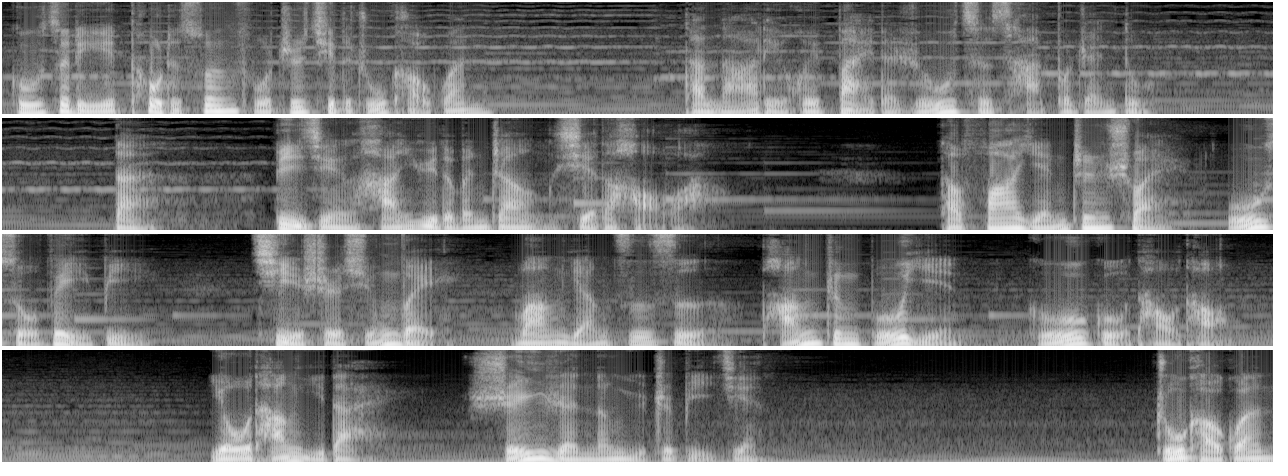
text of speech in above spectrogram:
骨子里透着酸腐之气的主考官，他哪里会败得如此惨不忍睹？但，毕竟韩愈的文章写得好啊，他发言真率。无所畏避，气势雄伟，汪洋恣肆，旁征博引，古古滔滔。有唐一代，谁人能与之比肩？主考官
